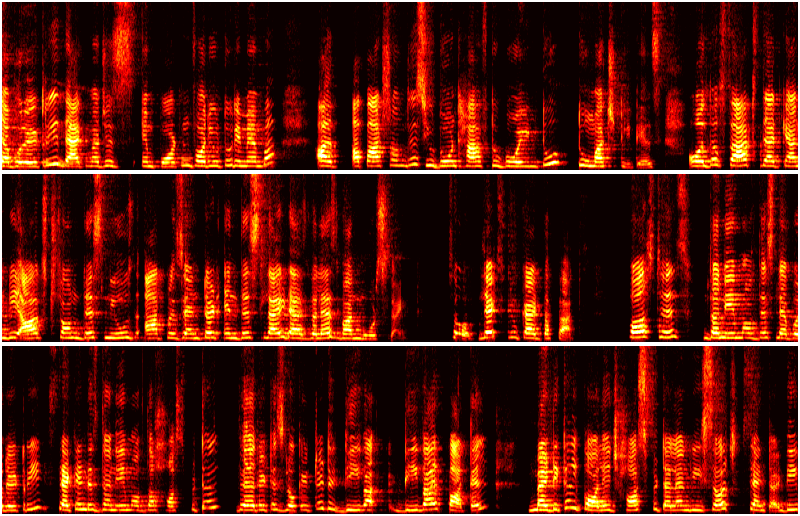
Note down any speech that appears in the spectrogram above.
laboratory. That much is important for you to remember. Uh, apart from this, you don't have to go into too much details. All the facts that can be asked from this news are presented in this slide as well as one more slide. So let's look at the facts. First is the name of this laboratory. Second is the name of the hospital where it is located, D.Y. Patil medical college hospital and research center dy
